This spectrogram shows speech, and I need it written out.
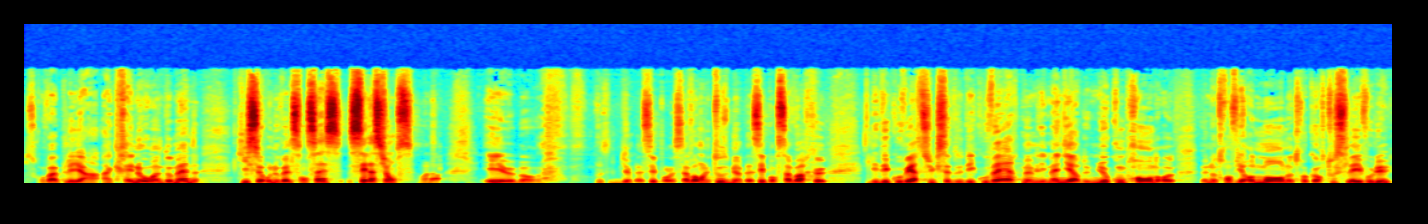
ce qu'on va appeler un, un créneau, un domaine qui se renouvelle sans cesse. C'est la science. Voilà. Et euh, ben, vous êtes bien placés pour le savoir. On est tous bien placés pour savoir que les découvertes succèdent aux découvertes, même les manières de mieux comprendre euh, notre environnement, notre corps, tout cela évolue.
